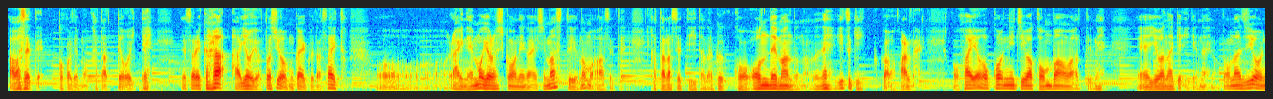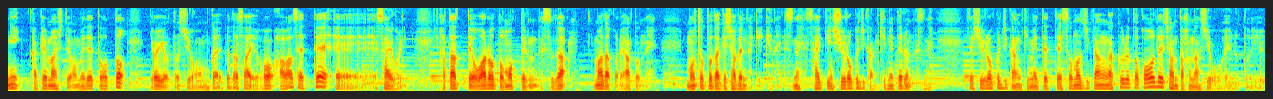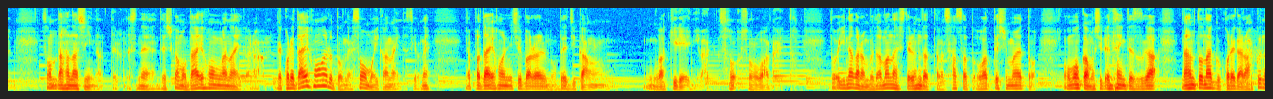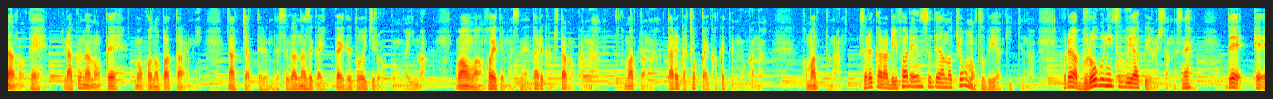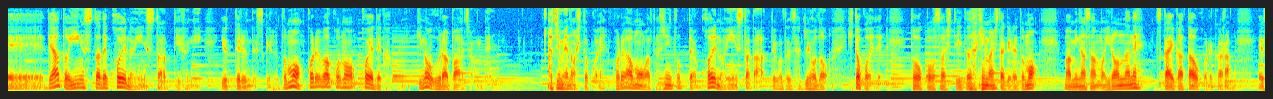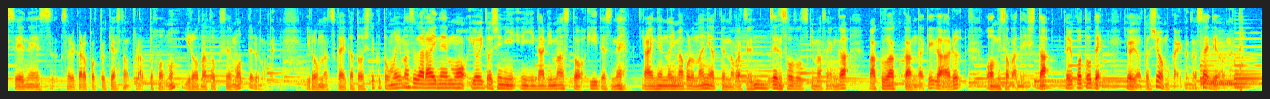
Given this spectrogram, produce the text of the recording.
合わせてここでも語っておいてでそれから良いお年をお迎えくださいと来年もよろしくお願いしますというのも合わせて語らせていただくこうオンデマンドなのでねいつ聞かわからない。おはよう、こんにちは、こんばんはってね、えー、言わなきゃいけないのと同じように、明けましておめでとうと、良いお年をお迎えくださいを合わせて、えー、最後に語って終わろうと思ってるんですが、まだこれあとね、もうちょっとだけ喋んなきゃいけないですね。最近収録時間決めてるんですね。で収録時間決めててその時間が来るところでちゃんと話を終えるというそんな話になってるんですね。でしかも台本がないから。でこれ台本あるとねそうもいかないんですよね。やっぱ台本に縛られるので時間は綺麗にはそ揃わないと。と言いながら無駄話してるんだったらさっさと終わってしまえと思うかもしれないんですがなんとなくこれが楽なので楽なのでもうこのパターンになっちゃってるんですがなぜか1階で東一郎くんが今ワンワン吠えてますね。誰か来たのかな？困ったな。誰かちょっかいかけてんのかな？困ったな。それからリファレンスであの今日のつぶやきっていうのはこれはブログにつぶやくようにしたんですね。で,、えー、であとインスタで声のインスタっていうふうに言ってるんですけれどもこれはこの声で書く日記の裏バージョンで初めの一声。これはもう私にとっては声のインスタだということで先ほど一声で投稿させていただきましたけれども、まあ、皆さんもいろんなね使い方をこれから SNS それからポッドキャストのプラットフォームいろんな特性持ってるのでいろんな使い方をしていくと思いますが来年も良い年になりますといいですね。来年の今頃何やってんのか全然想像つきませんがワクワク感だけがある大晦日でした。ということで良いお年をお迎えください。ではまた。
